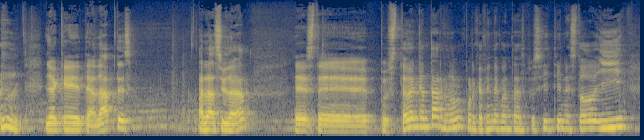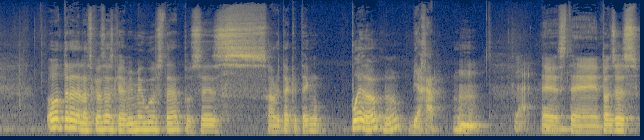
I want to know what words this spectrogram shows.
ya que te adaptes a la ciudad, este, pues te va a encantar, ¿no? Porque a fin de cuentas, pues sí, tienes todo. Y otra de las cosas que a mí me gusta, pues es, ahorita que tengo, puedo, ¿no? Viajar. ¿no? Ujú. Claro. Este, entonces,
